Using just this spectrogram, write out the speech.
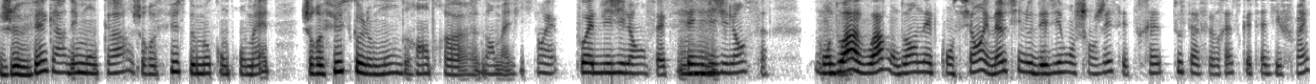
je vais garder mon cœur, je refuse de me compromettre, je refuse que le monde rentre euh, dans ma vie. Ouais, faut être vigilant en fait. C'est une mhm. vigilance qu'on mhm. doit avoir, on doit en être conscient. Et même si nous désirons changer, c'est très tout à fait vrai ce que tu as dit, Frank.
